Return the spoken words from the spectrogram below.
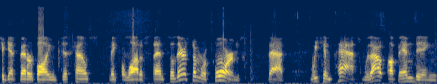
to get better volume discounts makes a lot of sense. So there are some reforms that we can pass without upending,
